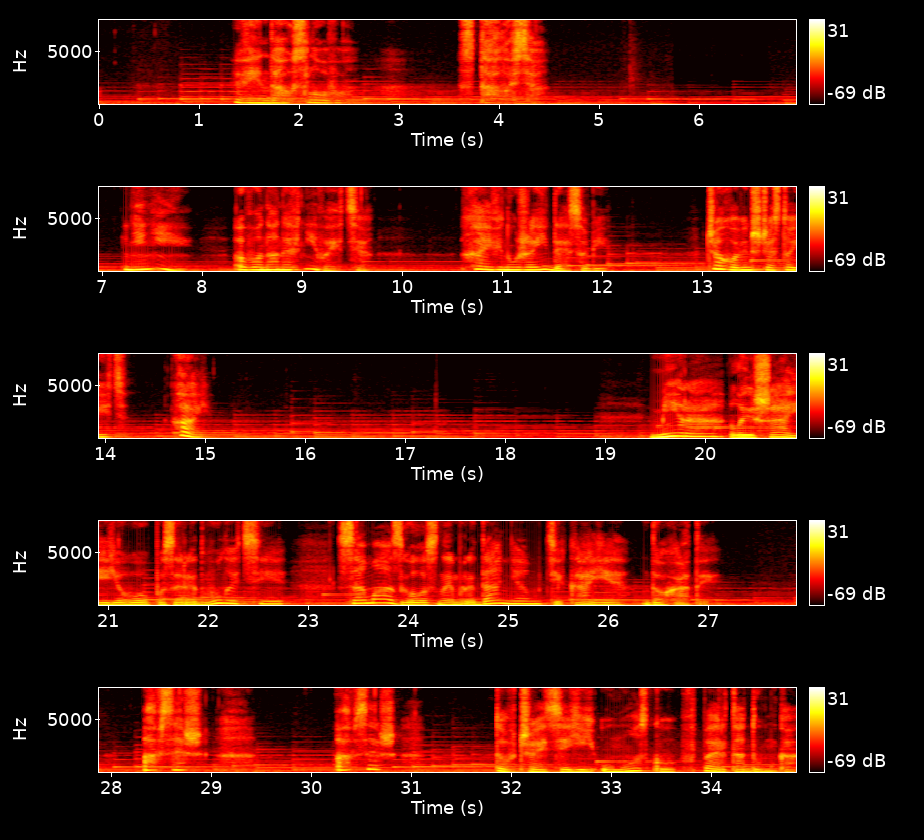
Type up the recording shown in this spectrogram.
Він дав слово. Сталося. Ні, ні, вона не гнівається. Хай він уже йде собі. Чого він ще стоїть? Хай. Міра лишає його посеред вулиці, сама з голосним риданням тікає до хати. А все ж, а все ж, товчеться їй у мозку вперта думка.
